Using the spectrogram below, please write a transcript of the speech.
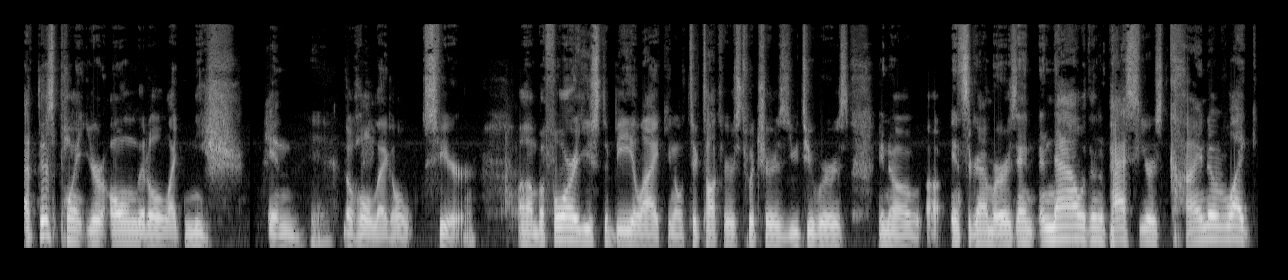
at this point your own little like niche in Yeah. the whole Lego sphere. Um, before it used to be like you know TikTokers, Twitchers, YouTubers, you know uh, Instagrammers, and and now within the past years, kind of like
